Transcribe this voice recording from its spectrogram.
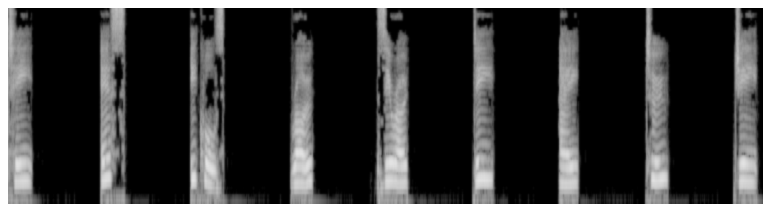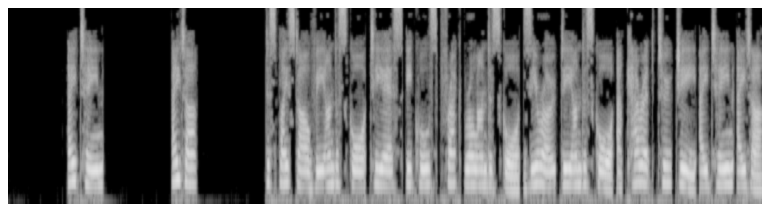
t s equals rho 0 d a 2 G 18 eta display style v underscore ts equals frac rho underscore 0 d underscore a caret 2 g 18 eta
